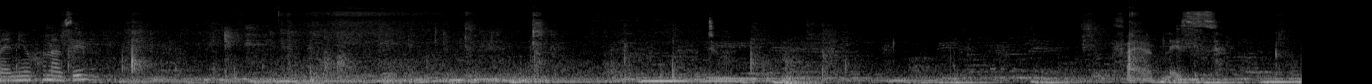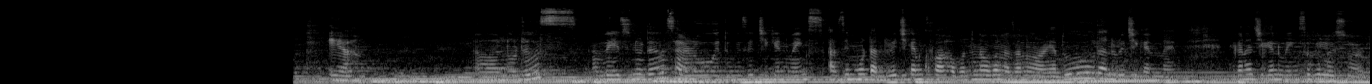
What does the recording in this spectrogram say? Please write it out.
মেনিউখন আজি। Fireplace. এয়া। নুডলছ ভেজ নুডলছ আৰু এইটো হৈছে চিকেন উইংছ আজি মোৰ তান্দুৰী চিকেন খোৱা হ'বনে নহ'ব নাজানো আৰু ইয়াতো তান্দুৰী চিকেন নাই। সেইকাৰণে চিকেন উইংছকে লৈছোঁ আৰু।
